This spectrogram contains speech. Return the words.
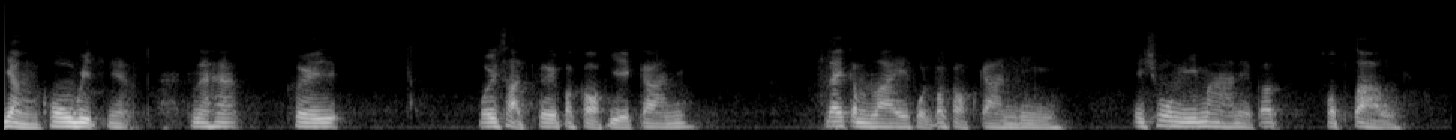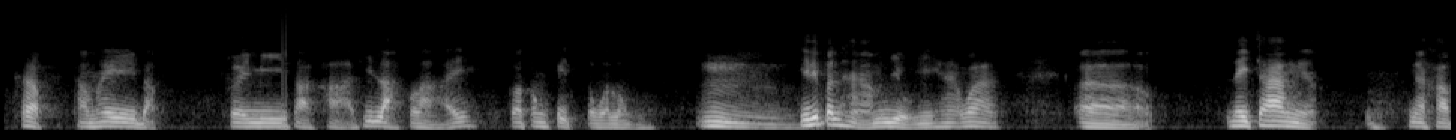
อย่างโควิด เนี่ยนะฮะเคยบริษัทเคยประกอบกิจการ ได้กำไรผลประกอบการดี ในช่วงนี้มาเนี่ยก็ซบเซาครับทำให้แบบเคยมีสาขาที่หลากหลาย ก็ต้องปิดตัวลง อืมทีนี้ปัญหามันอยู่อย่างนี้ฮะว่าเอ่อในจ้างเนี่ยนะครับ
